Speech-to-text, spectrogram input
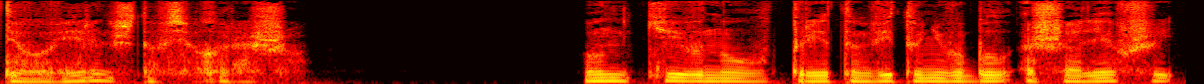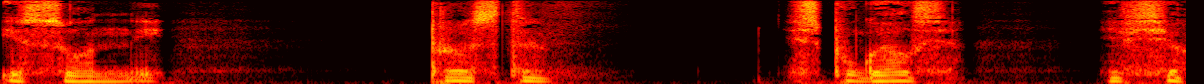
«Ты уверен, что все хорошо?» Он кивнул, при этом вид у него был ошалевший и сонный. «Просто Испугался, и все.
